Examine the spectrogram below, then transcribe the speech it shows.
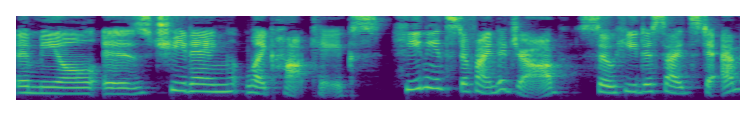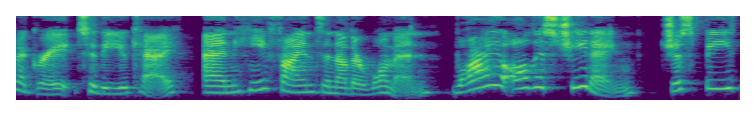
Emil is cheating like hotcakes. He needs to find a job, so he decides to emigrate to the UK and he finds another woman. Why all this cheating? Just be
